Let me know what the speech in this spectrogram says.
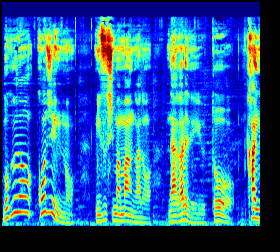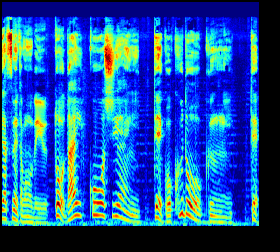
僕の個人の水島漫画の流れで言うと、買い集めたもので言うと、大甲子園行って、極道くん行って、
